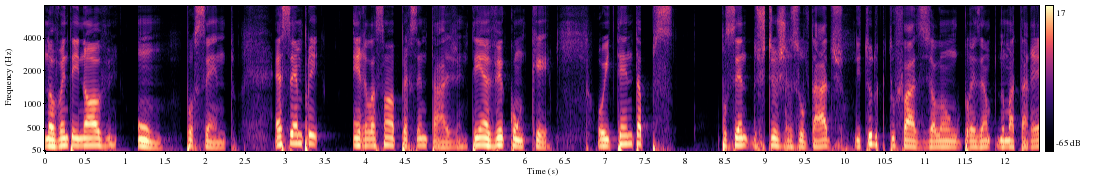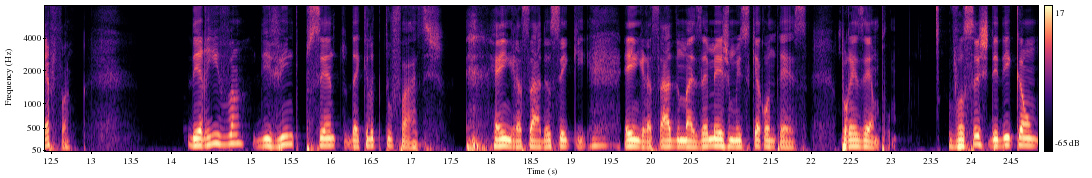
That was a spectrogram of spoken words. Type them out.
99,1%. É sempre em relação à percentagem. Tem a ver com que 80% dos teus resultados, de tudo que tu fazes ao longo, por exemplo, de uma tarefa, deriva de 20% daquilo que tu fazes. É engraçado, eu sei que é engraçado, mas é mesmo isso que acontece. Por exemplo, vocês dedicam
